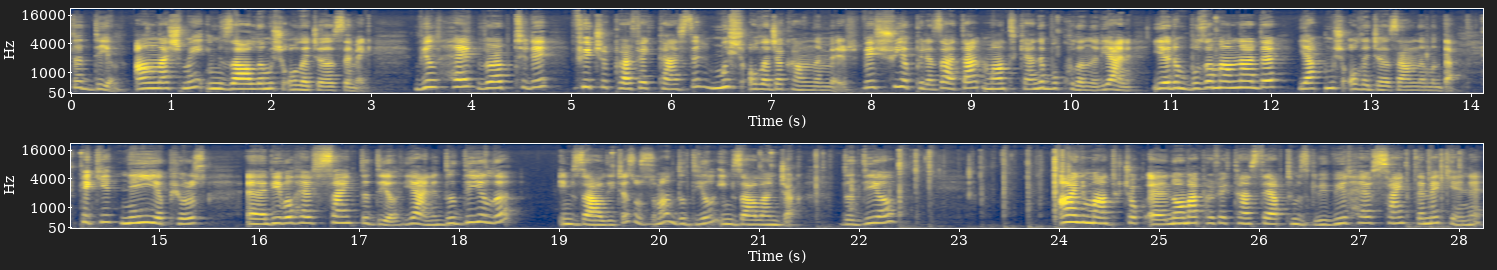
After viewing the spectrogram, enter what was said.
the deal. Anlaşmayı imzalamış olacağız demek. Will have verb 3 future perfect tense'tir. Mış olacak anlam verir. Ve şu yapıyla zaten mantıken de bu kullanılır. Yani yarın bu zamanlarda yapmış olacağız anlamında. Peki neyi yapıyoruz? Ee, we will have signed the deal. Yani the deal'ı imzalayacağız. O zaman the deal imzalanacak. The deal Aynı mantık çok e, normal perfect tense'te yaptığımız gibi will have signed demek yerine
